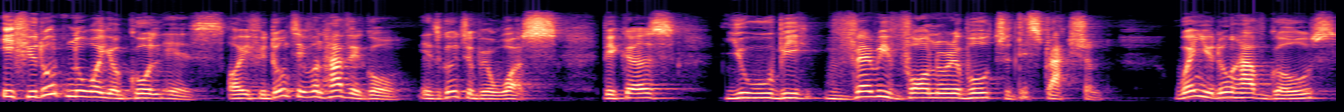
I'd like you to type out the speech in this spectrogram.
if you don't know what your goal is, or if you don't even have a goal, it's going to be worse because you will be very vulnerable to distraction. When you don't have goals,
